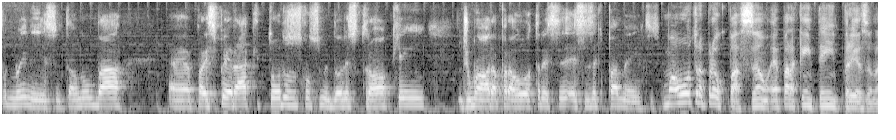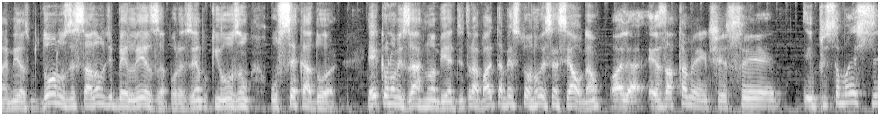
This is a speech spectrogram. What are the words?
no início. Então não dá é, para esperar que todos os consumidores troquem de uma hora para outra esse, esses equipamentos. Uma outra preocupação é para quem tem empresa, não é mesmo? Donos de salão de beleza, por exemplo, que usam o secador. Economizar no ambiente de trabalho também se tornou essencial, não? Olha, exatamente. Esse, e principalmente esse,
